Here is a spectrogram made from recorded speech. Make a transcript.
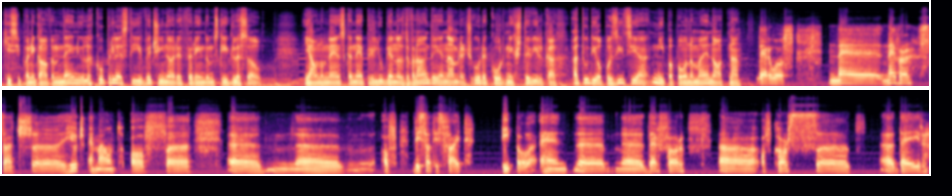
ki si po njegovem mnenju lahko prilasti večino referendumskih glasov. Javnomnenjska nepriljubljenost vlade je namreč v rekordnih številkah, a tudi opozicija ni popolnoma enotna. There was ne, never such a huge amount of, uh, uh, uh, of dissatisfied people, and uh, uh, therefore, uh, of course, their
